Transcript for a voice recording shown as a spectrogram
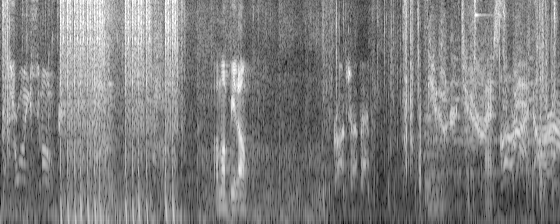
Throwing smoke. One more below. Roger that. Nice. All right, all right.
